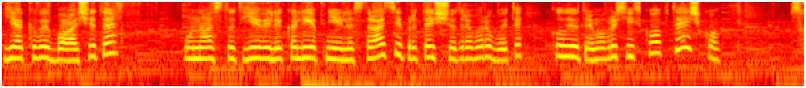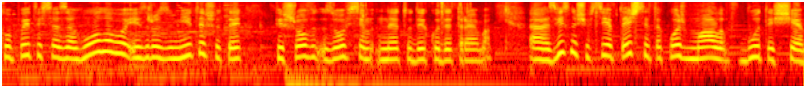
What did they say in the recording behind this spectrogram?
як ви бачите. У нас тут є великолепні ілюстрації про те, що треба робити, коли отримав російську аптечку. Схопитися за голову і зрозуміти, що ти пішов зовсім не туди, куди треба. Е, Звісно, що в цій аптечці також мало бути ще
